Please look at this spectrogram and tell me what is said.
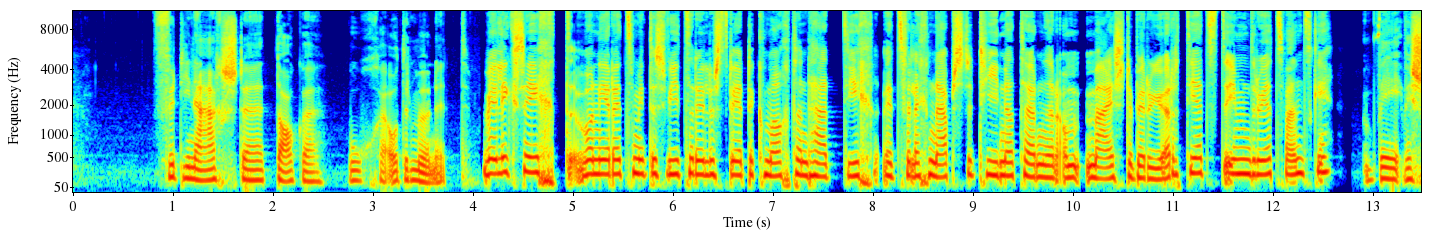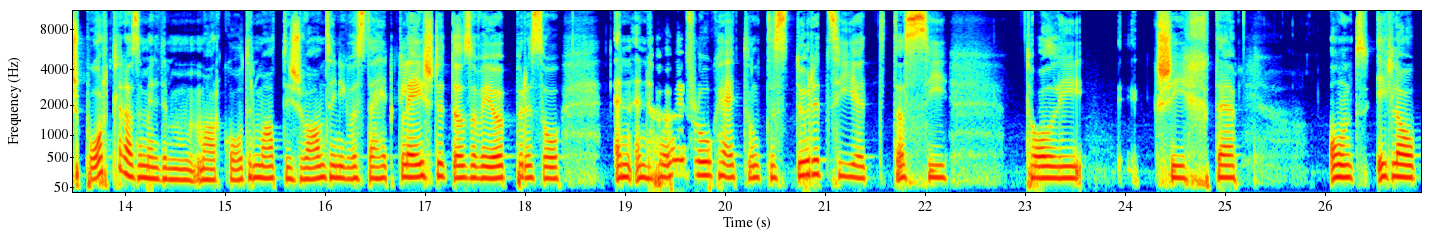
für die nächsten Tage. Wochen oder Monaten. Welche Geschichte, die ihr jetzt mit der Schweizer Illustrierten gemacht habt, hat dich jetzt vielleicht nebst der Tina Turner am meisten berührt jetzt im 23? Wie, wie Sportler, also meine, der Marc Odermatt ist wahnsinnig, was der hat geleistet, also wie jemand so einen, einen Höhenflug hat und das durchzieht, das sind tolle Geschichten und ich glaube,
